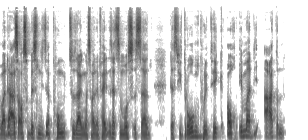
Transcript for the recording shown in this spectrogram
Aber da ist auch so ein bisschen dieser Punkt zu sagen, was man in Verhältnis setzen muss, ist, da, dass die Drogenpolitik auch immer die Art und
